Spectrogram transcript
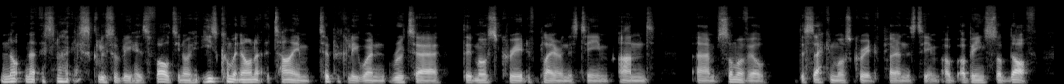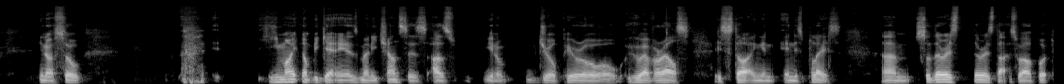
not it's not exclusively his fault. You know, he's coming on at a time typically when Rutter, the most creative player in this team, and um, Summerville, the second most creative player in this team, are, are being subbed off. You know, so he might not be getting as many chances as you know Joel Piroe or whoever else is starting in, in his place. Um, so there is there is that as well. But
